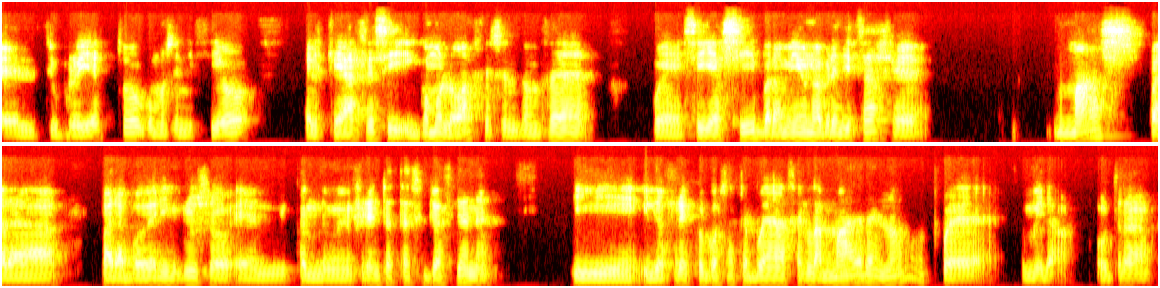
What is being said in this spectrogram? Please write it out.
el- tu proyecto, cómo se inició, el qué haces y, y cómo lo haces. Entonces, pues sigue así. Para mí es un aprendizaje más para, para poder incluso en- cuando me enfrento a estas situaciones y, y le ofrezco cosas que pueden hacer las madres, ¿no? Pues mira, otra,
